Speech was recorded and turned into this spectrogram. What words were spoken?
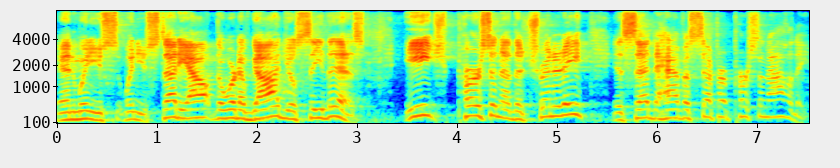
And when you, when you study out the Word of God, you'll see this each person of the Trinity is said to have a separate personality.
